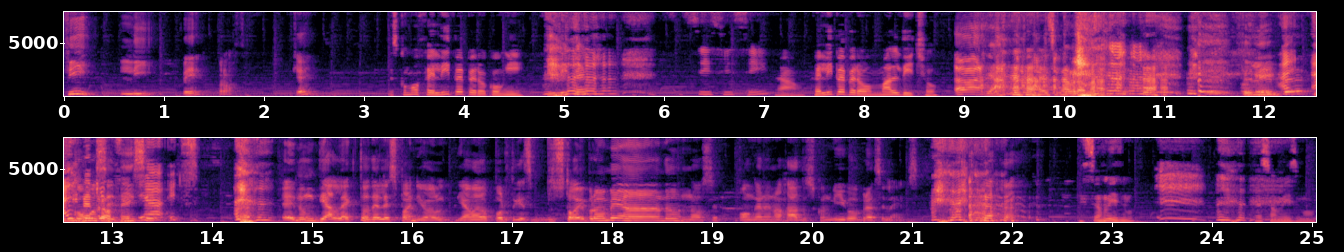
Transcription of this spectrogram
Felipe Profe. ¿Ok? Es como Felipe pero con I. Felipe. Sí, sí, sí. No, Felipe, pero mal dicho. Ah. Ya, es una broma. Felipe, okay. ¿cómo se dice? Yeah, it's en un dialecto del español llamado portugués. Estoy bromeando, no se pongan enojados conmigo, brasileños. Eso mismo. Eso mismo.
